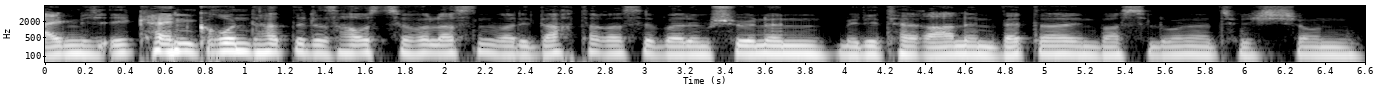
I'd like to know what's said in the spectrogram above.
eigentlich eh keinen Grund hatte, das Haus zu verlassen, war die Dachterrasse bei dem schönen mediterranen Wetter in Barcelona natürlich schon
